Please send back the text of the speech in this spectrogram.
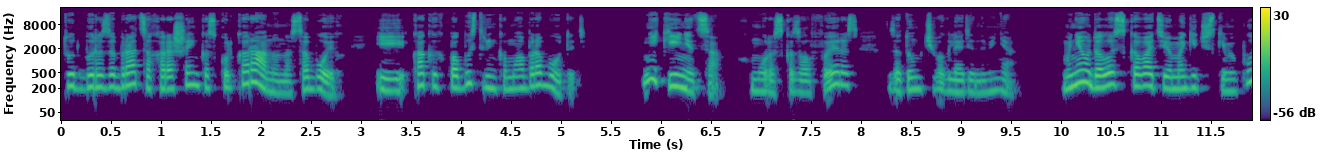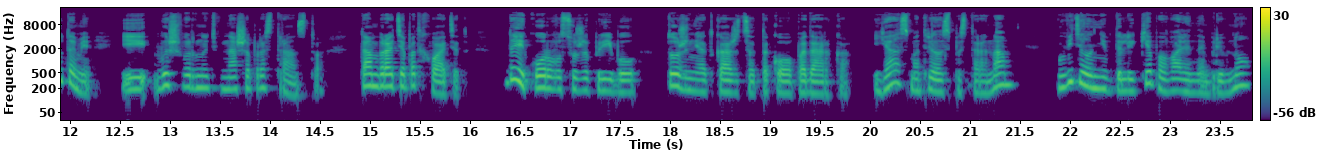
Тут бы разобраться хорошенько, сколько ран у нас обоих, и как их по-быстренькому обработать. «Не кинется», — хмуро сказал Фейрес, задумчиво глядя на меня. Мне удалось сковать ее магическими путами и вышвырнуть в наше пространство. Там братья подхватят. Да и Корвус уже прибыл, тоже не откажется от такого подарка. Я осмотрелась по сторонам, увидела невдалеке поваленное бревно,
